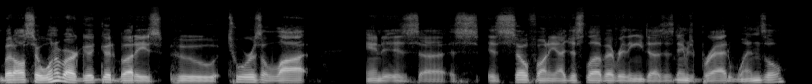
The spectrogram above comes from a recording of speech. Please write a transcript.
but also one of our good, good buddies who tours a lot and is, uh, is, is so funny. I just love everything he does. His name's Brad Wenzel.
